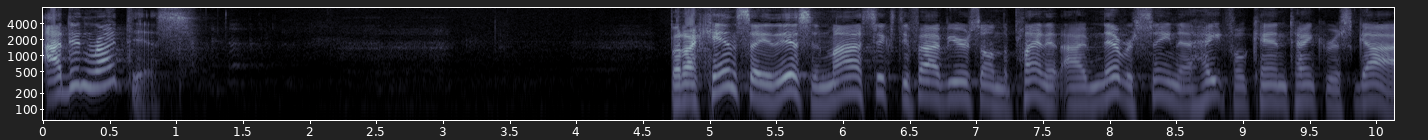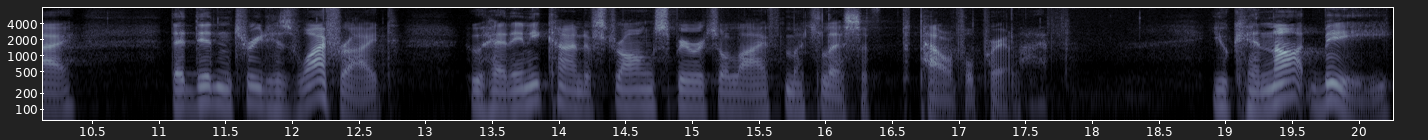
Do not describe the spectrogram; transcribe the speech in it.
I didn't write this. But I can say this in my 65 years on the planet, I've never seen a hateful, cantankerous guy that didn't treat his wife right who had any kind of strong spiritual life, much less a powerful prayer life. You cannot be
